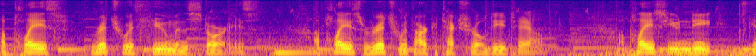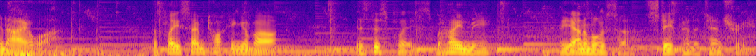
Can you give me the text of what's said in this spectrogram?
A place rich with human stories. A place rich with architectural detail. A place unique in Iowa. The place I'm talking about is this place behind me, the Anamosa State Penitentiary.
